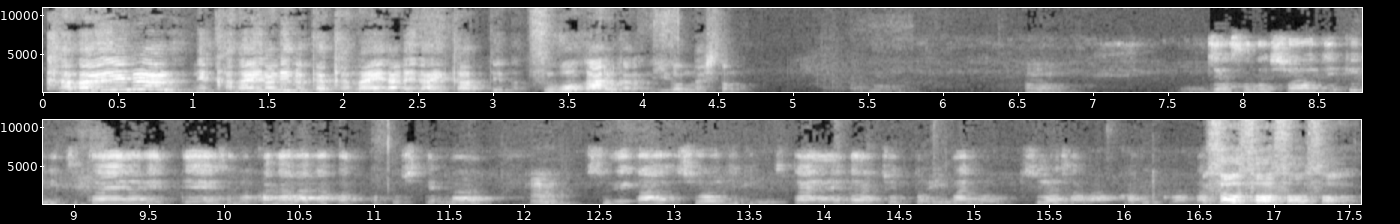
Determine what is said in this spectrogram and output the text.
叶えられ,、ね、叶えられるか叶えられないかっていうのは都合があるからねいろんな人の、うん、じゃあその正直に伝えられてその叶わなかったとしてもうん、それが正直に伝えられたらちょっと今の辛さは軽くはなる。そうそうそうそ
